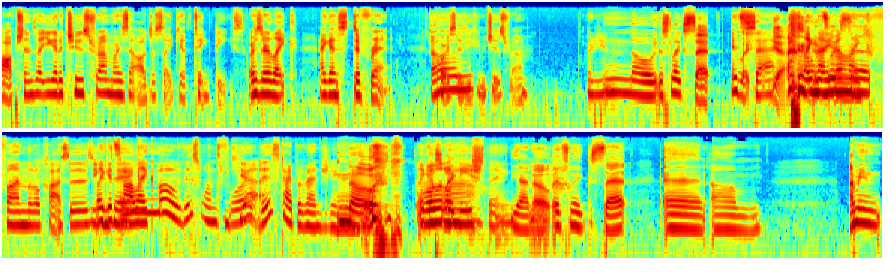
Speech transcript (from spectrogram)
options that you get to choose from, or is it all just like you have to take these, or is there like I guess different courses you Um, can choose from, or do you? No, it's like set. It's like, set. Yeah. Like It's not even like set. fun little classes. You like can it's not like oh this one's for Yeah. this type of engineering. no. like a little like- niche thing. Yeah, no, it's like set, and um, I mean,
